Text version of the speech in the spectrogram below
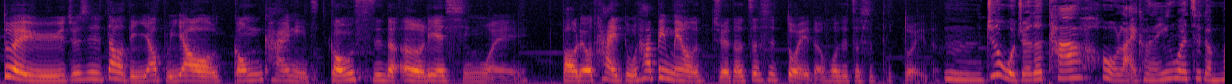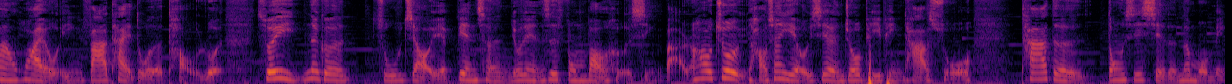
对于就是到底要不要公开你公司的恶劣行为，保留态度，他并没有觉得这是对的，或是这是不对的。嗯，就我觉得他后来可能因为这个漫画有引发太多的讨论，所以那个主角也变成有点是风暴核心吧。然后就好像也有一些人就批评他说。他的东西写的那么明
